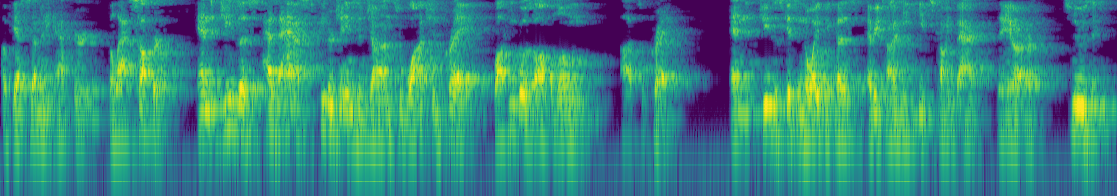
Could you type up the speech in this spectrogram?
of Gethsemane after the Last Supper. And Jesus has asked Peter, James, and John to watch and pray while he goes off alone uh, to pray. And Jesus gets annoyed because every time he keeps coming back, they are snoozing,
